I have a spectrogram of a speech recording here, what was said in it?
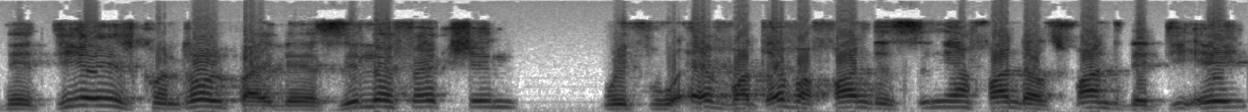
the DA is controlled by the Zille faction with whoever, whatever fund the senior funders fund the DA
